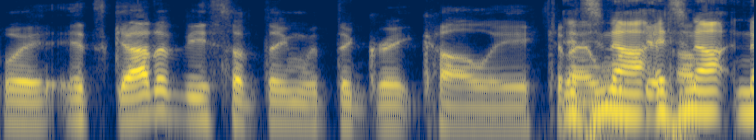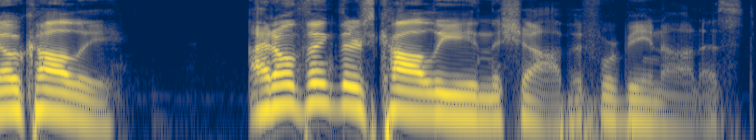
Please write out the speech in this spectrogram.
Wait, it's got to be something with the Great Khali. Can it's not. it It's up? not. No Khali. I don't think there's Khali in the shop. If we're being honest,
